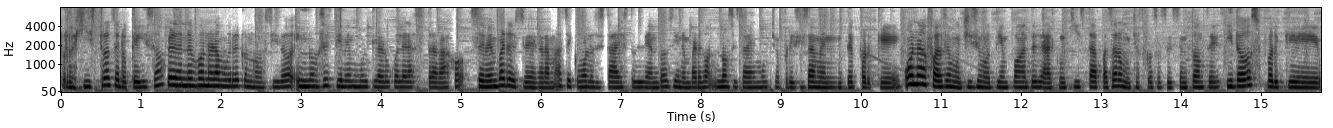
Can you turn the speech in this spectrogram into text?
registros de lo que hizo, pero de nuevo no era muy reconocido y no se tiene muy claro cuál era su trabajo. Se ven varios diagramas de cómo los estaba estudiando, sin embargo no se sabe mucho precisamente porque una fue hace muchísimo tiempo antes de la conquista, pasaron muchas cosas desde entonces, y dos porque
